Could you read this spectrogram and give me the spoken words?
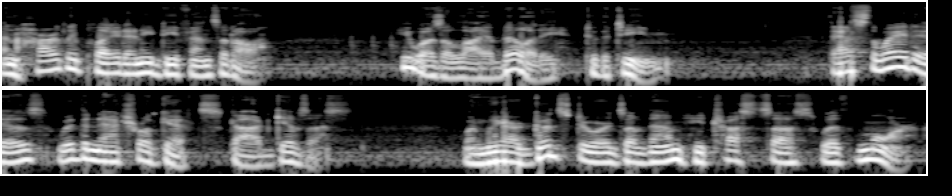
and hardly played any defense at all. He was a liability to the team. That's the way it is with the natural gifts God gives us. When we are good stewards of them, He trusts us with more.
